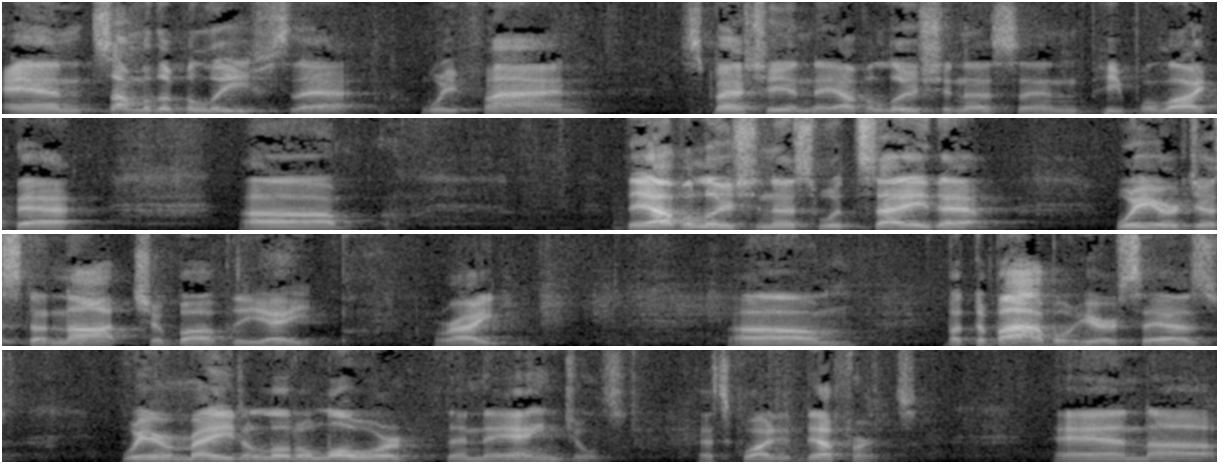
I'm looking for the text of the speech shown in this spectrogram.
and some of the beliefs that we find, especially in the evolutionists and people like that, uh, the evolutionists would say that we are just a notch above the ape, right? Um, but the Bible here says we are made a little lower than the angels. That's quite a difference. And uh,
